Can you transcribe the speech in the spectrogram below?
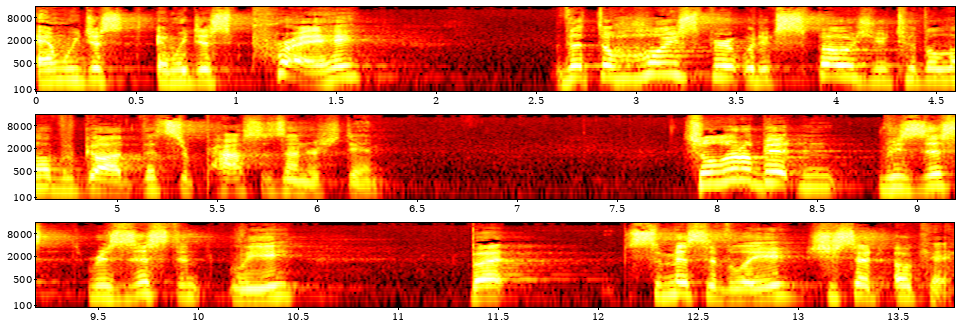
and we just, and we just pray that the Holy Spirit would expose you to the love of God that surpasses understanding. So a little bit resist, resistantly, but submissively, she said, okay.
